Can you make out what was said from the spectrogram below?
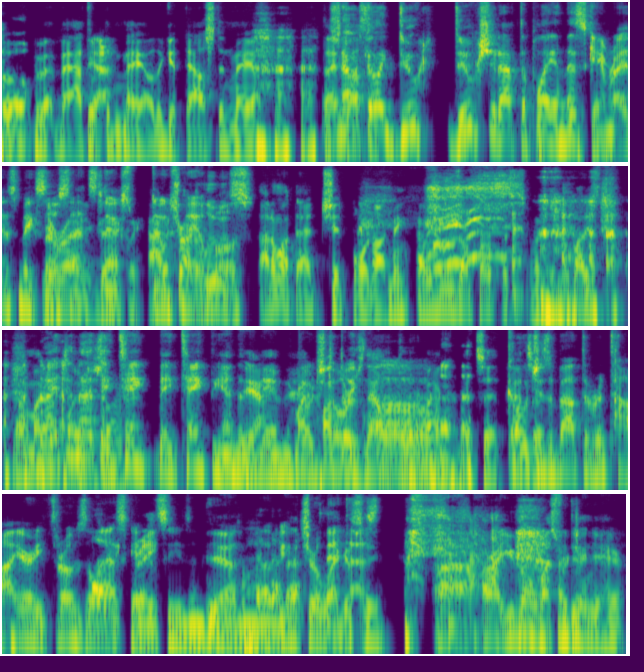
Oh, bath Yeah. with the mayo. They get doused in mayo. I know. I feel like Duke Duke should have to play in this game, right? This makes no You're right, sense. exactly. Duke's- I would try to lose. balls. I don't want that shit poured on me. I would lose on purpose. Like, nobody's, none of my good Imagine players that they tank they tank the end of the yeah, game. The my coach punter totally, is now the quarterback. That's it. Coach That's is it. about to retire. He throws the That'd last game of the season. Yeah. That'd be That's your legacy. Uh, all right, you go West Virginia here.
